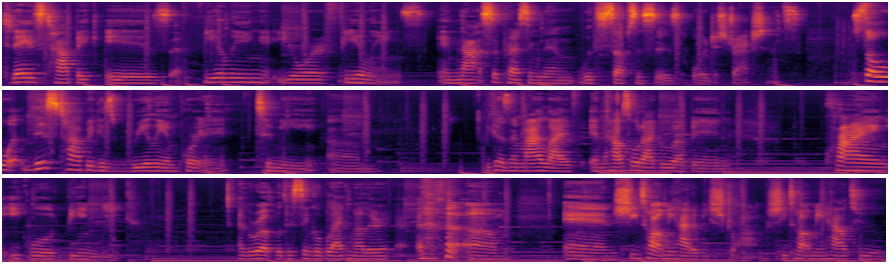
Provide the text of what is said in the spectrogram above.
today's topic is feeling your feelings and not suppressing them with substances or distractions. So, this topic is really important to me um, because in my life, in the household I grew up in, crying equaled being weak. I grew up with a single black mother. um, and she taught me how to be strong. She taught me how to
